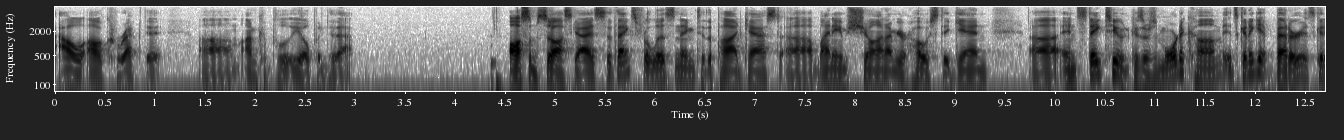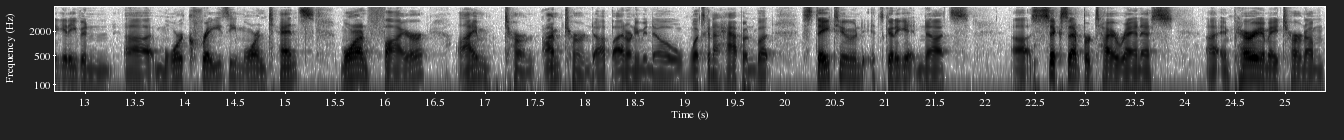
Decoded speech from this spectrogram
I'll I'll correct it. Um, I'm completely open to that. Awesome sauce, guys. So thanks for listening to the podcast. Uh, my name's Shawn. I'm your host again. Uh, and stay tuned because there's more to come. It's going to get better. It's going to get even uh, more crazy, more intense, more on fire. I'm turned I'm turned up. I don't even know what's going to happen, but stay tuned. It's going to get nuts. Uh, Sic semper tyrannis, uh, Imperium Aeternum,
